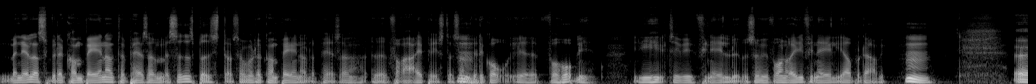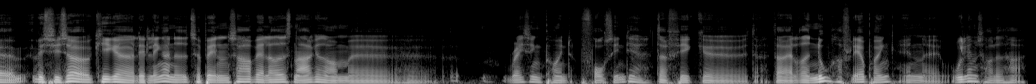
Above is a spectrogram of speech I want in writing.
men ellers vil der komme baner, der passer Mercedes bedst, og så vil der komme baner, der passer øh, Ferrari bedst, og så mm. vil det gå øh, forhåbentlig lige helt til finaleløbet, så vi får en rigtig finale i Abu Dhabi. Mm. Øh, hvis vi så kigger lidt længere ned i tabellen, så har vi allerede snakket om øh, Racing Point Force India, der fik, øh, der, der allerede nu har flere point, end øh, Williams-holdet har.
